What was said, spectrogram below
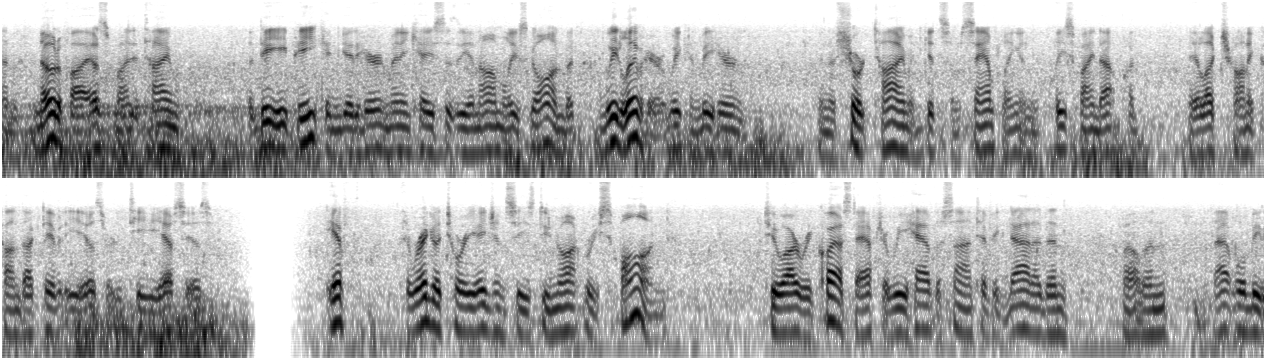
and notify us by the time the DEP can get here. In many cases, the anomaly's gone, but we live here. We can be here in, in a short time and get some sampling and at least find out what the electronic conductivity is or the TDS is. If the regulatory agencies do not respond to our request after we have the scientific data, then, well, then that will be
